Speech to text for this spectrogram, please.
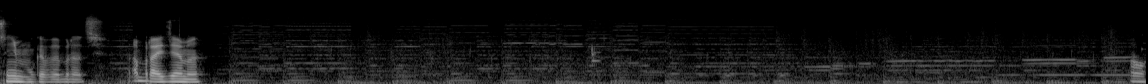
Jeszcze nie mogę wybrać. Dobra, idziemy. O,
